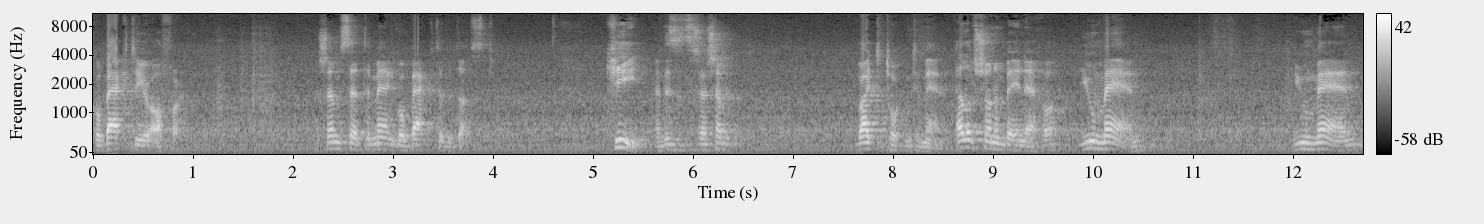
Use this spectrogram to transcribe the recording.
go back to your offer. Hashem said to man, go back to the dust. Ki, and this is Hashem right to talking to man. Elav shonim be'enecha, you man, you man,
